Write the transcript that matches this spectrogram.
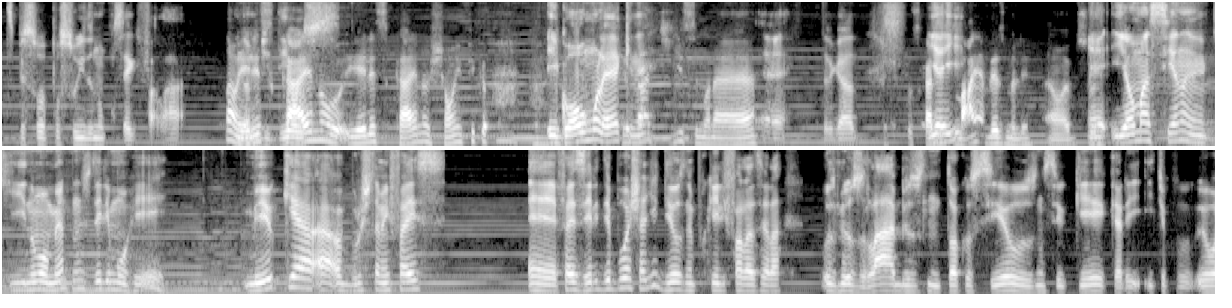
As pessoas possuídas não conseguem falar. Não, eles de caem no, e eles caem no chão e ficam. Igual o moleque, né? né? É, tá ligado? Os caras desmaiam mesmo ali. É um absurdo. É, e é uma cena que no momento antes dele morrer, meio que a, a bruxa também faz. É, faz ele debochar de Deus, né? Porque ele fala, sei lá, os meus lábios não tocam os seus, não sei o que, cara. E, e, tipo, eu,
